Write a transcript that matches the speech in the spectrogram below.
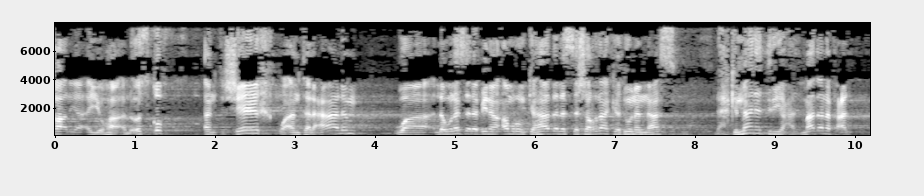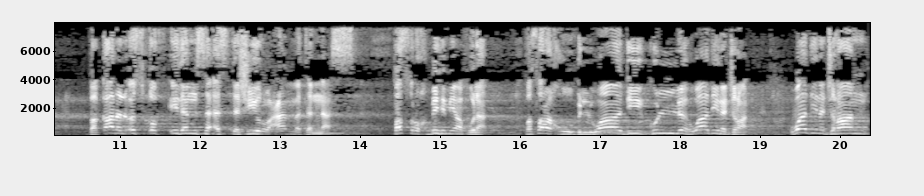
قال يا أيها الأسقف أنت الشيخ وأنت العالم ولو نزل بنا أمر كهذا لاستشرناك دون الناس. لكن ما ندري عن ماذا نفعل؟ فقال الأسقف إذا سأستشير عامة الناس. فاصرخ بهم يا فلان. فصرخوا بالوادي كله وادي نجران. وادي نجران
